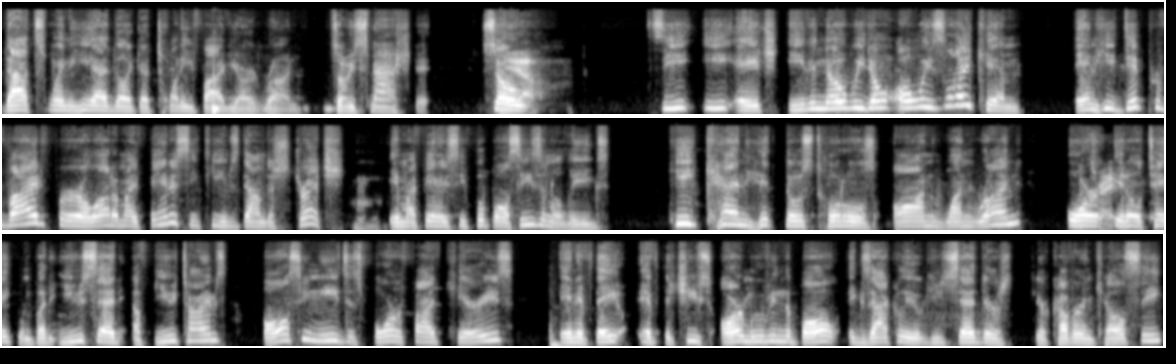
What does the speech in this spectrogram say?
That's when he had like a 25 yard run. So he smashed it. So yeah. CEH, even though we don't always like him, and he did provide for a lot of my fantasy teams down the stretch mm-hmm. in my fantasy football seasonal leagues. He can hit those totals on one run, or right. it'll take him. But you said a few times, all he needs is four or five carries. And if they if the Chiefs are moving the ball exactly like you said, there's you're covering Kelce,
